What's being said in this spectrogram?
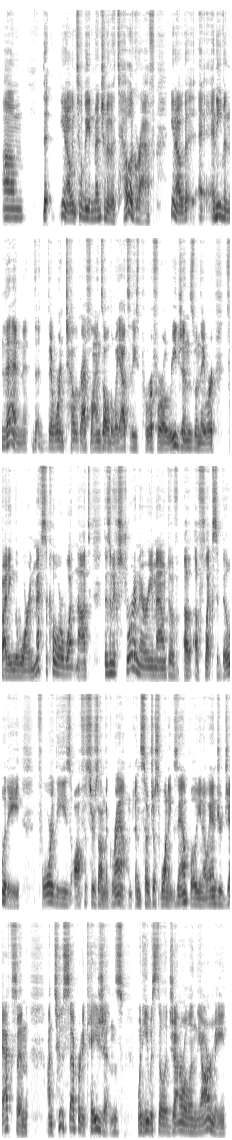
Um, that you know until the invention of the telegraph you know the, and even then the, there weren't telegraph lines all the way out to these peripheral regions when they were fighting the war in mexico or whatnot. There's an extraordinary amount of, of, of flexibility for these officers on the ground. And so just one example you know andrew jackson on two separate occasions when he was still a general in the army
